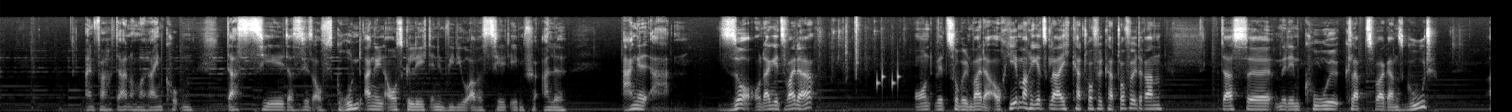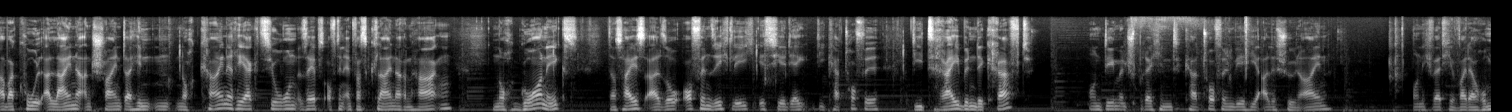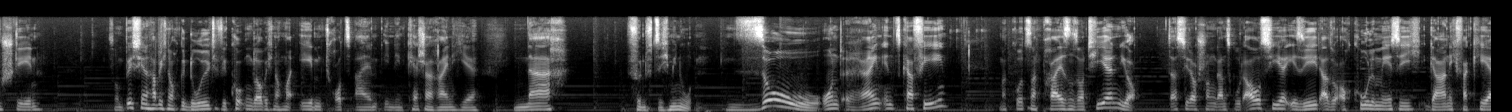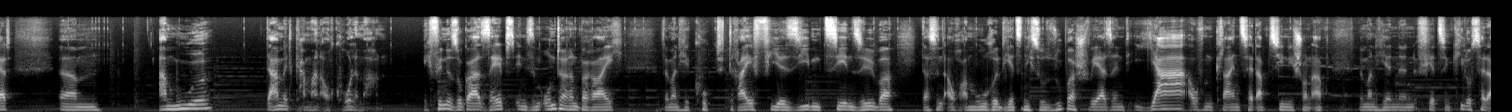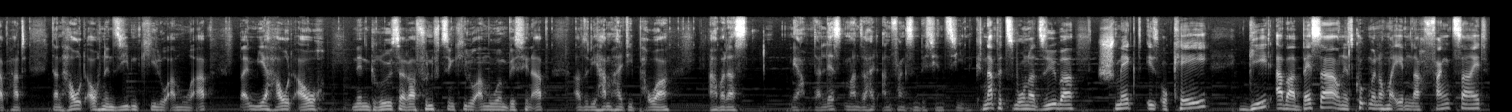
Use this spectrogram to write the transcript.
Einfach da nochmal reingucken. Das zählt, das ist jetzt aufs Grundangeln ausgelegt in dem Video, aber es zählt eben für alle Angelarten. So, und dann geht es weiter. Und wir zubbeln weiter. Auch hier mache ich jetzt gleich Kartoffel, Kartoffel dran. Das äh, mit dem Kohl klappt zwar ganz gut, aber Kohl alleine anscheinend da hinten noch keine Reaktion, selbst auf den etwas kleineren Haken, noch gar nichts. Das heißt also, offensichtlich ist hier der, die Kartoffel die treibende Kraft und dementsprechend kartoffeln wir hier alles schön ein. Und ich werde hier weiter rumstehen. So ein bisschen habe ich noch Geduld. Wir gucken, glaube ich, nochmal eben trotz allem in den Kescher rein hier nach 50 Minuten. So, und rein ins Café. Mal kurz nach Preisen sortieren. Ja, das sieht auch schon ganz gut aus hier. Ihr seht also auch kohlemäßig gar nicht verkehrt. Ähm, Amur, damit kann man auch Kohle machen. Ich finde sogar selbst in diesem unteren Bereich, wenn man hier guckt, 3, 4, 7, 10 Silber, das sind auch Amure, die jetzt nicht so super schwer sind. Ja, auf einem kleinen Setup ziehen die schon ab. Wenn man hier einen 14 Kilo Setup hat, dann haut auch ein 7 Kilo Amur ab. Bei mir haut auch ein größerer 15 Kilo Amur ein bisschen ab. Also die haben halt die Power, aber das, ja, dann lässt man sie halt anfangs ein bisschen ziehen. Knappe 200 Silber, schmeckt, ist okay, geht aber besser. Und jetzt gucken wir nochmal eben nach Fangzeit.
